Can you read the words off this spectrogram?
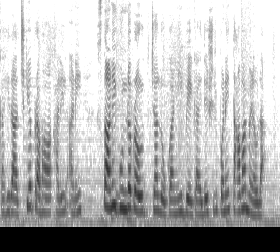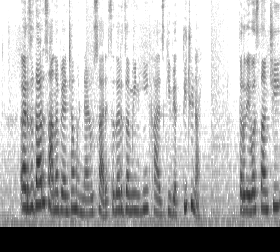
काही राजकीय प्रभावाखालील आणि स्थानिक गुंड प्रवृत्तीच्या लोकांनी बेकायदेशीरपणे ताबा मिळवला. अर्जदार सानप यांच्या म्हणण्यानुसार सदर जमीन ही खाजगी व्यक्तीची नाही तर देवस्थानची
